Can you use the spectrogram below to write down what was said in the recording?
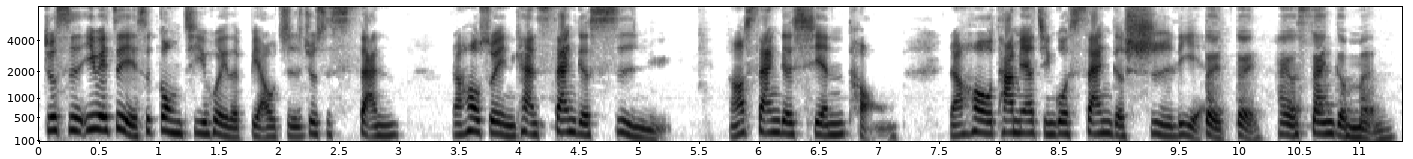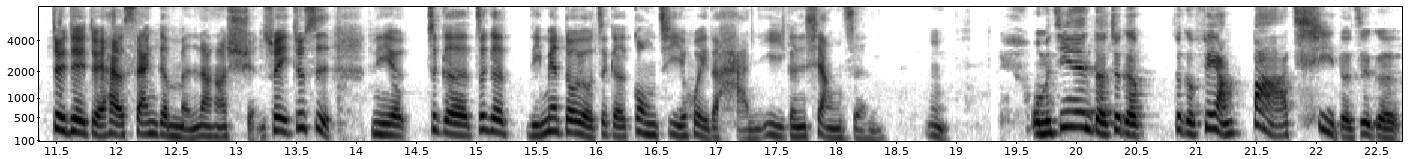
就是因为这也是共济会的标志，就是三。然后所以你看，三个侍女，然后三个仙童。然后他们要经过三个试炼，对对，还有三个门，对对对，还有三个门让他选，所以就是你有这个这个里面都有这个共济会的含义跟象征。嗯，我们今天的这个这个非常霸气的这个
